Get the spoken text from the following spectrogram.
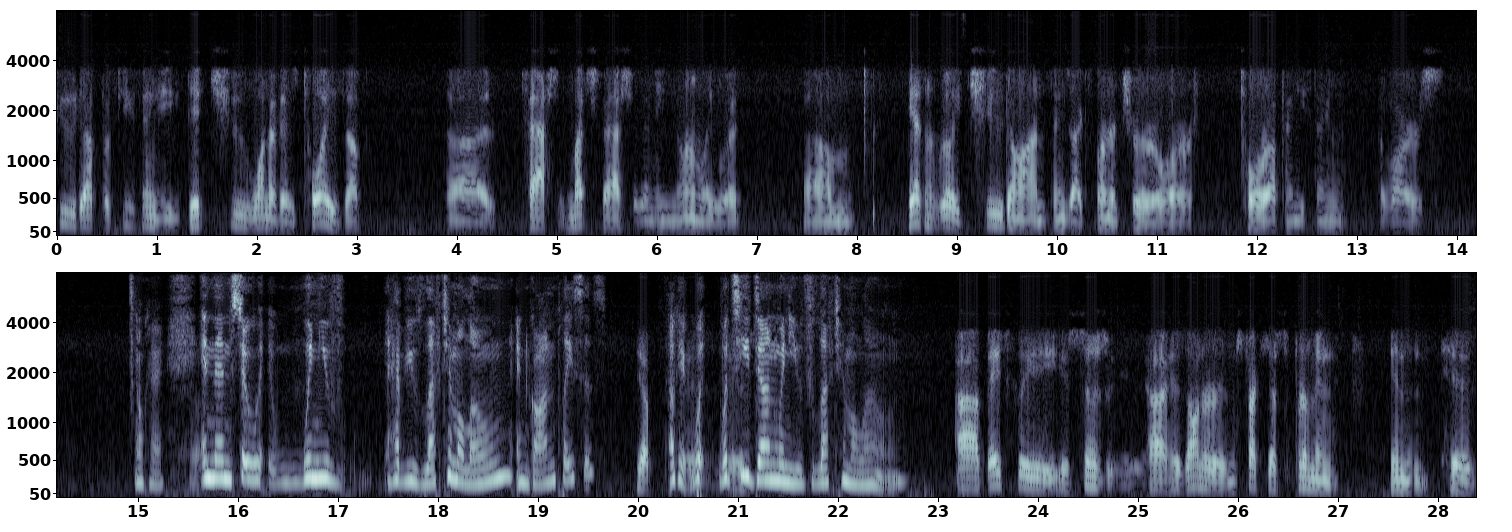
chewed up a few things. He did chew one of his toys up uh, fast, much faster than he normally would. Um, he hasn't really chewed on things like furniture or tore up anything of ours. Okay. And then, so when you've have you left him alone and gone places? Yep. Okay. What what's he done when you've left him alone? Uh, basically, as soon as uh, his owner instructed us to put him in in his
